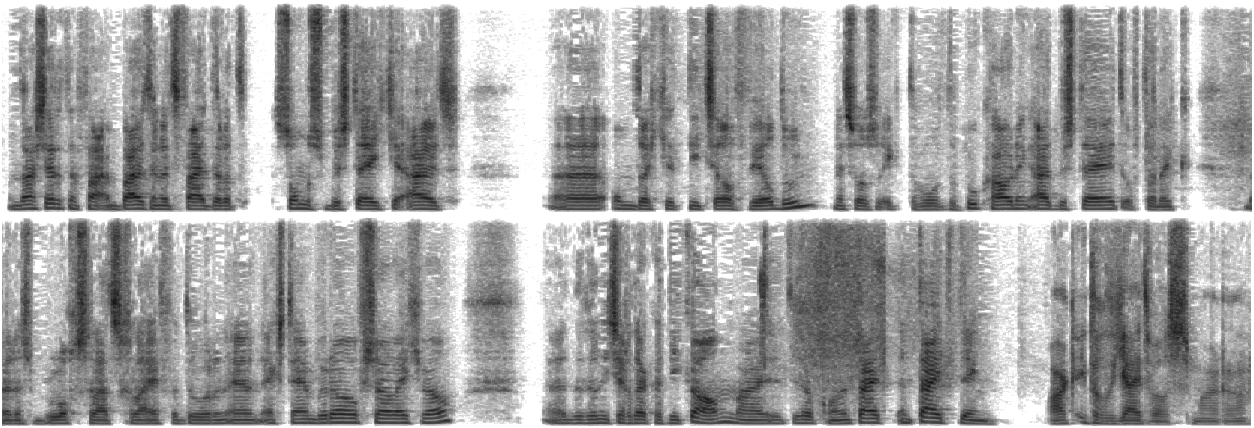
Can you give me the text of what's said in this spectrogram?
Want daar zit het een buiten het feit dat het soms besteed je uit eh, omdat je het niet zelf wil doen. Net zoals ik bijvoorbeeld de boekhouding uitbesteed of dat ik wel eens blogs laat schrijven door een, een extern bureau of zo, weet je wel. Eh, dat wil niet zeggen dat ik het niet kan, maar het is ook gewoon een, tijd, een tijdding. Mark, ik dacht dat jij het was, maar eh,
